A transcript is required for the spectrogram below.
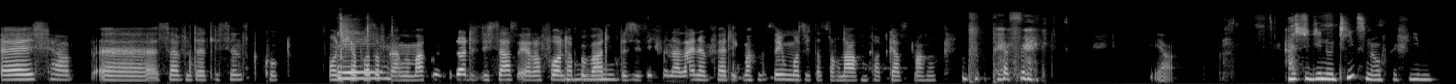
Äh, ich habe äh, Seven Deadly Sins geguckt. Und ich habe Hausaufgaben gemacht. Das bedeutet, ich saß eher davor und habe gewartet, oh. bis sie sich von alleine fertig machen. Deswegen muss ich das noch nach dem Podcast machen. Perfekt. Ja. Hast du die Notizen aufgeschrieben?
